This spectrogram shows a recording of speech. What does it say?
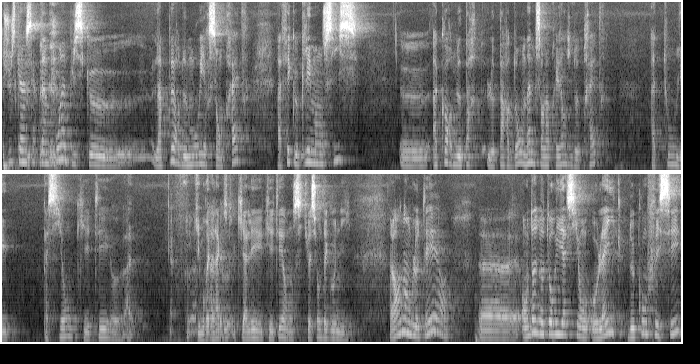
Jusqu'à un certain point, puisque la peur de mourir sans prêtre a fait que Clément VI euh, accorde le, pardon, même sans la présence de prêtre, à tous les patients qui étaient euh, qui, mouraient qui, allaient, qui étaient en situation d'agonie. Alors en Angleterre, euh, on donne l'autorisation aux laïcs de confesser,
